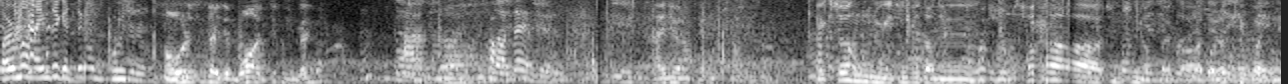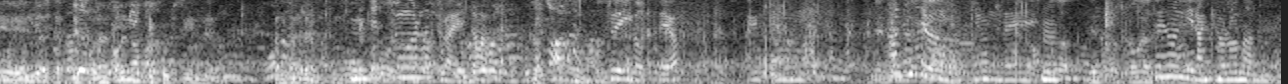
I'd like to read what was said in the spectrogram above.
얼마나 힘들게 찍었는지 보여주려고. 아 우리 진짜 이제 뭐 하지 근데? 저 어제 아이디어를 한번 해봅시다. 액션 위주보다는 서사 중심이 어떨까 내러티브가 있는데 근데 저는 의미 있게 볼 수 있는 영상들을 봤으면 좋겠고 집중을 하지 말자. 그렇죠 근데 이거 어때요? 사진 채우는 거 없긴 한데 세훈이랑 결혼하는 거.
